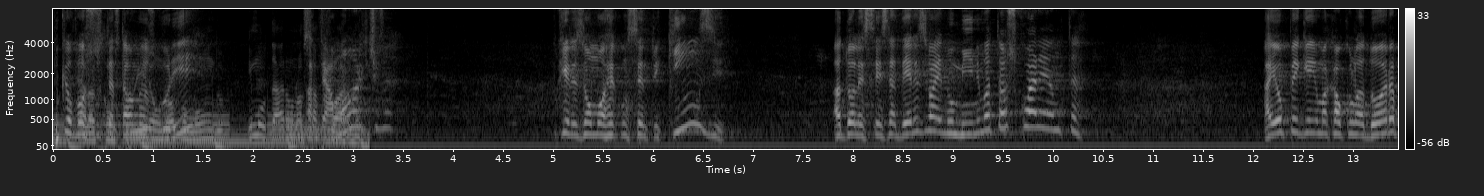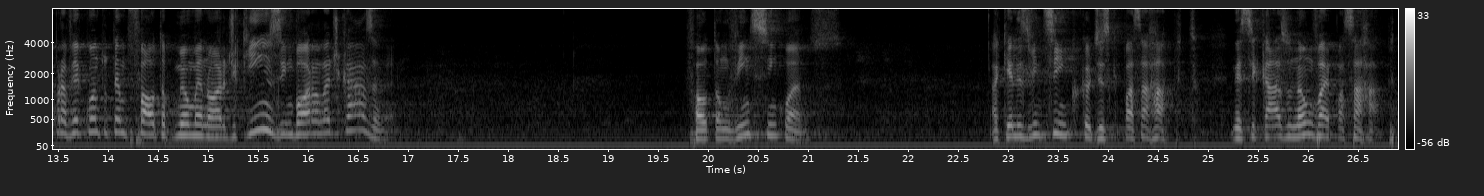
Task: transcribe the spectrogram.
porque eu vou Elas sustentar os meus um guri e mudaram nossa até a forma. morte, velho. Porque eles vão morrer com 115. A adolescência deles vai no mínimo até os 40. Aí eu peguei uma calculadora para ver quanto tempo falta pro meu menor de 15 ir embora lá de casa, velho. Faltam 25 anos. Aqueles 25 que eu disse que passa rápido. Nesse caso não vai passar rápido.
